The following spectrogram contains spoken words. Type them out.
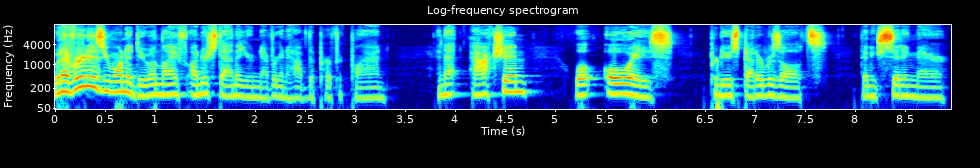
Whatever it is you want to do in life, understand that you're never going to have the perfect plan and that action will always produce better results than sitting there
